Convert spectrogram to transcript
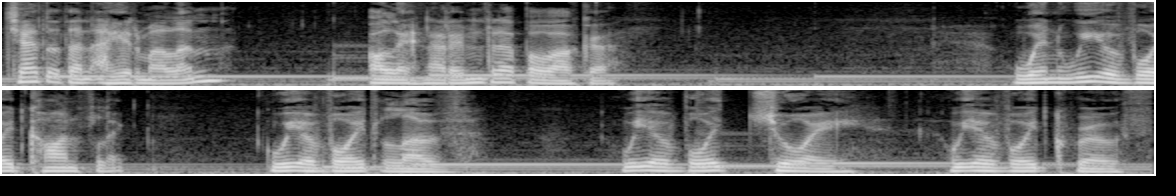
Catatan akhir malam oleh Narendra Pawaka. When we avoid conflict, we avoid love, we avoid joy, we avoid growth,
